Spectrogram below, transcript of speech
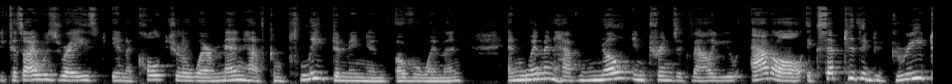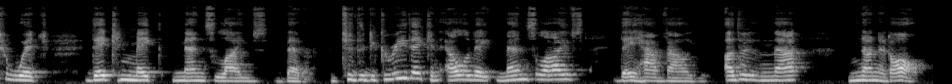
because I was raised in a culture where men have complete dominion over women and women have no intrinsic value at all, except to the degree to which they can make men's lives better. To the degree they can elevate men's lives, they have value. Other than that, none at all.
